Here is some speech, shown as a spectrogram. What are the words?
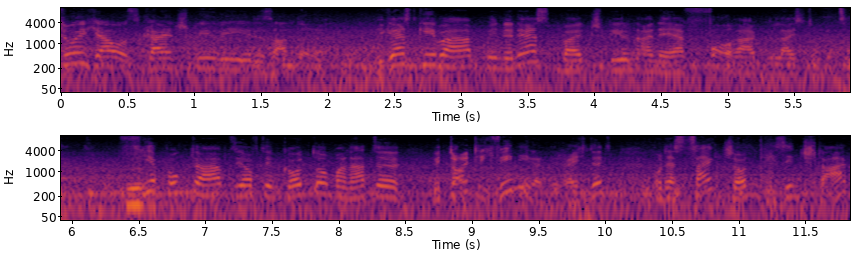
durchaus kein Spiel wie jedes andere. Die Gastgeber haben in den ersten beiden Spielen eine hervorragende Leistung gezeigt. Vier Punkte haben sie auf dem Konto. Man hatte mit deutlich weniger gerechnet. Und das zeigt schon, die sind stark.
